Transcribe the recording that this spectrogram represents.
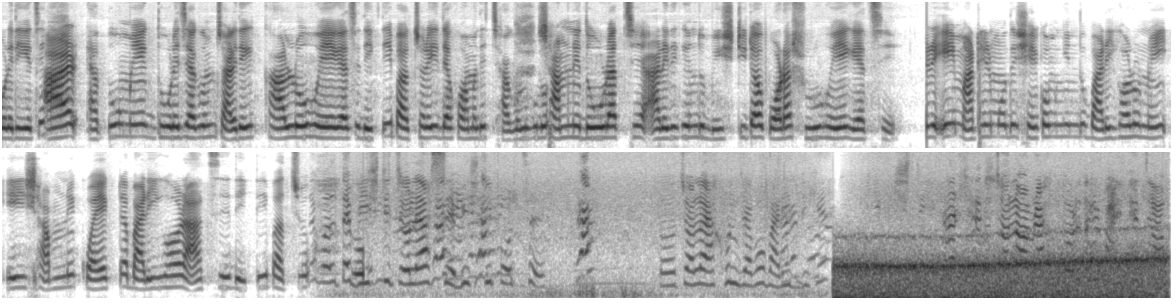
করে দিয়েছে। আর এত মেঘ ধরেছে, একদম চারিদিকে কালো হয়ে গেছে। দেখতেই পাচ্ছ এই দেখো আমাদের ছাগলগুলো সামনে দৌড়াচ্ছে, আর এদিকে কিন্তু বৃষ্টিটাও পড়া শুরু হয়ে গেছে। এই মাঠের মধ্যে সেরকম কিন্তু বাড়িঘরও নেই। এই সামনে কয়েকটা বাড়িঘর আছে, দেখতেই পাচ্ছ। বলতে বৃষ্টি চলে আসছে, বৃষ্টি পড়ছে। তো চলো এখন যাব বাড়ির দিকে। চলো আমরা এখন দৌড়ে দৌড়ে বাড়িতে যাব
